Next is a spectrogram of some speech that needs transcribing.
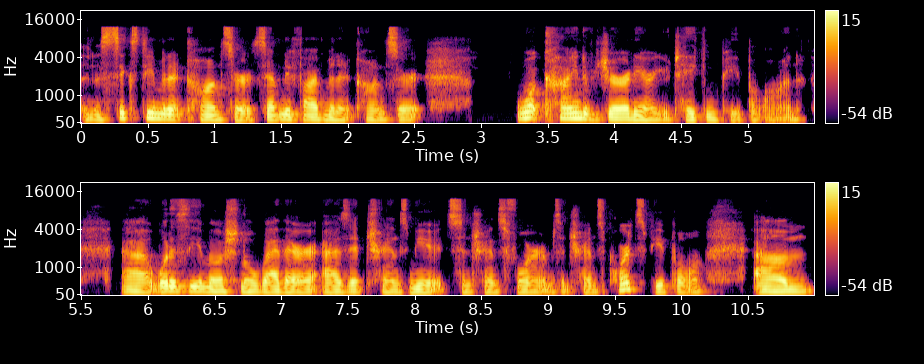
in a 60 minute concert 75 minute concert what kind of journey are you taking people on uh, what is the emotional weather as it transmutes and transforms and transports people um,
